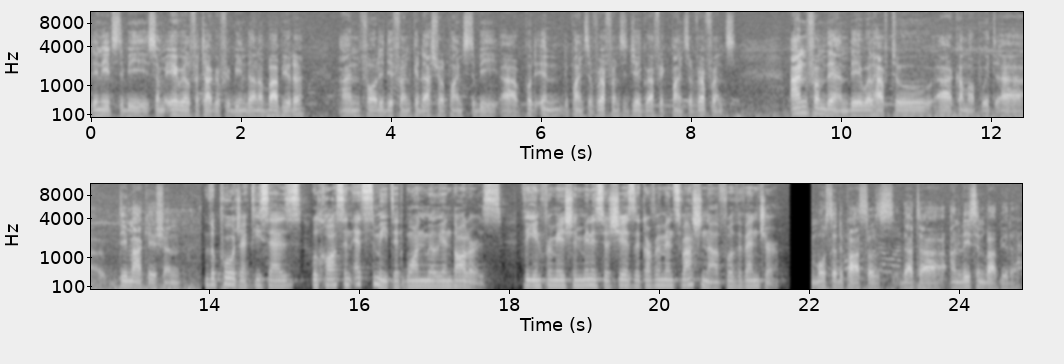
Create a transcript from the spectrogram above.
There needs to be some aerial photography being done of Barbuda and for the different cadastral points to be uh, put in, the points of reference, the geographic points of reference. And from then they will have to uh, come up with uh, demarcation. The project, he says, will cost an estimated $1 million. The information minister shares the government's rationale for the venture. Most of the parcels that are unleased in Barbuda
